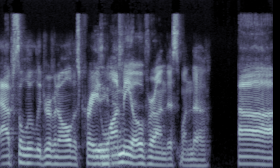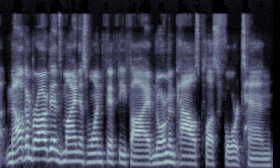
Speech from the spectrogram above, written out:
absolutely driven all of this crazy. You won me over on this one though. Uh, Malcolm Brogdon's minus 155, Norman Powell's plus 410.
